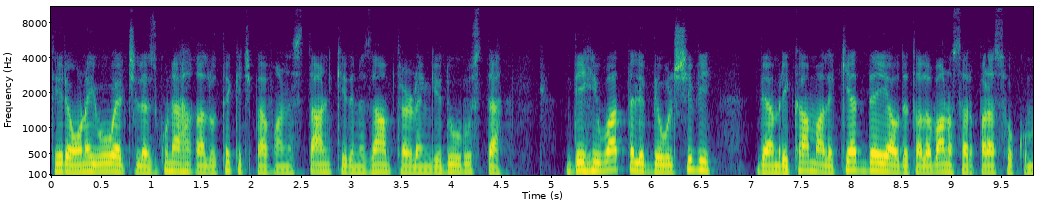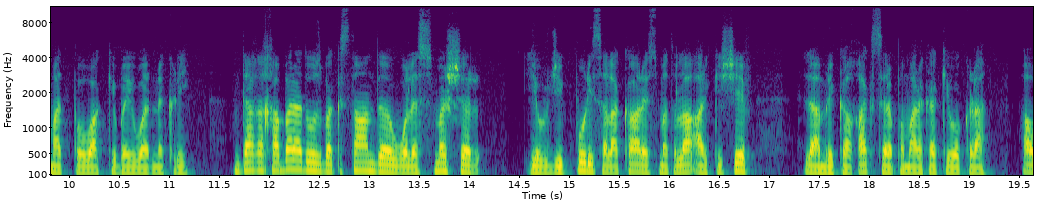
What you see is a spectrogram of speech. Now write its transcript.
تیرې اونۍ وویل چې لسګونه هغه الوتکې چې په افغانستان کې د نظام تر ړنګیدو وروسته دې هیواد ته لیږدول شوي د امریکا مالکیت دی او د طالبانو سرپرست حکومت په واک کې به یې ورنکړي دغه خبره د ازبکستان د ولسمشر یو جیګپوړي سلاکار عصمت الله ارکیشیف له امریکا غږ سره په مرکه کې وکړه او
